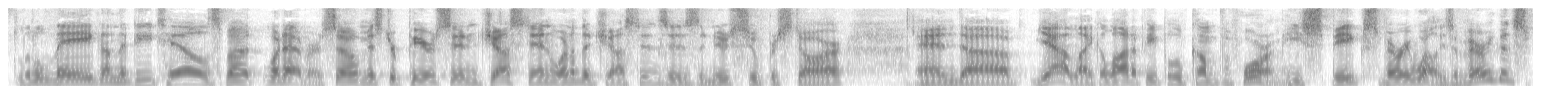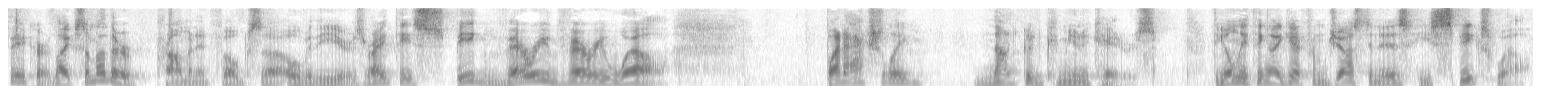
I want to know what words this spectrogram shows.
it's a little vague on the details, but whatever. So, Mr. Pearson, Justin, one of the Justins, is the new superstar. And uh, yeah, like a lot of people who've come before him, he speaks very well. He's a very good speaker, like some other prominent folks uh, over the years, right? They speak very, very well, but actually, not good communicators. The only thing I get from Justin is he speaks well,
